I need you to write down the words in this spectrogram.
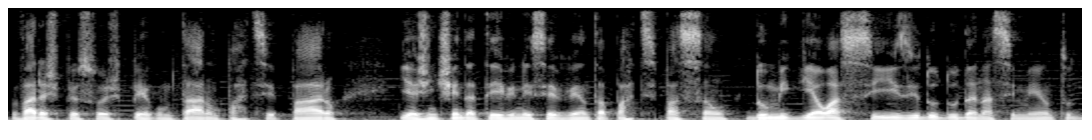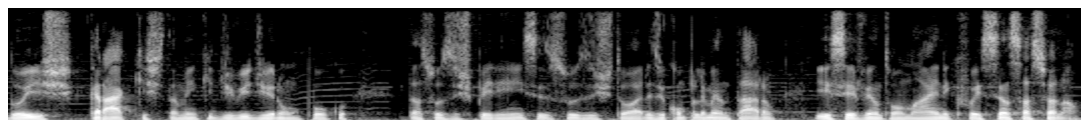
várias pessoas perguntaram, participaram. E a gente ainda teve nesse evento a participação do Miguel Assis e do Duda Nascimento, dois craques também que dividiram um pouco das suas experiências e suas histórias e complementaram esse evento online que foi sensacional.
